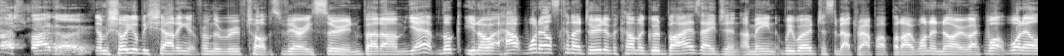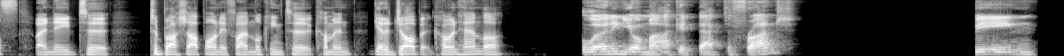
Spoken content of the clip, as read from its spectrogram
Nice try though. I'm sure you'll be shouting it from the rooftops very soon. But um, yeah, look, you know, how what else can I do to become a good buyer's agent? I mean, we were just about to wrap up, but I want to know like what what else I need to to brush up on if I'm looking to come and get a job at Cohen Handler. Learning your market back to front, being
